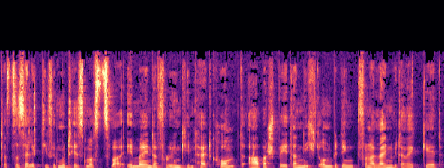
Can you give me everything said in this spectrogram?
dass der selektive Mutismus zwar immer in der frühen Kindheit kommt, aber später nicht unbedingt von allein wieder weggeht.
